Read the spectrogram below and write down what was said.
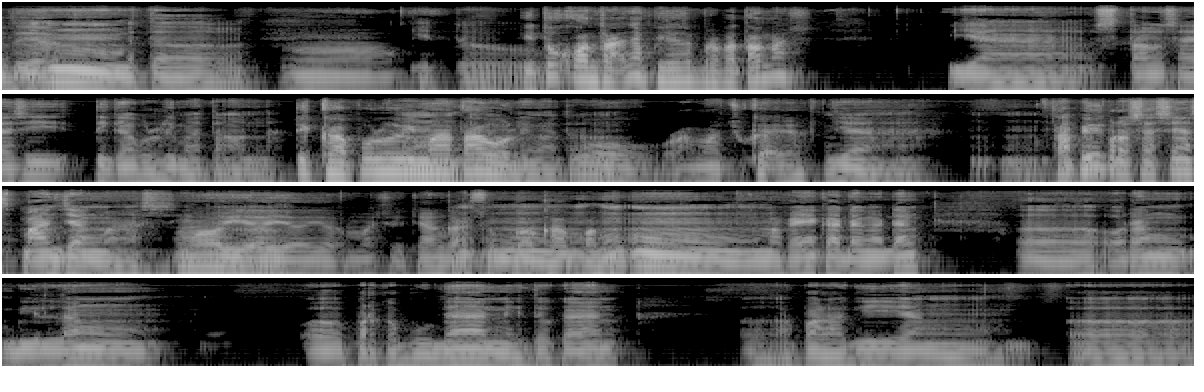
gitu ya. Mm, betul. Oh. Gitu. Itu kontraknya bisa berapa tahun Mas? Ya, setahu saya sih 35 tahun lah. 35 Hmm, tahun. 35 tahun. Wow, lama juga ya. Ya. mm. Tapi, prosesnya panjang, Mas. Oh iya iya iya, maksudnya nggak suka gampang itu. Mm-mm. Makanya kadang-kadang eh, orang bilang eh, perkebunan itu kan eh, apalagi yang eh,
